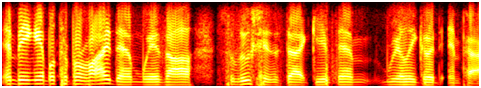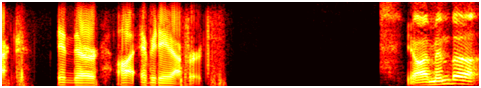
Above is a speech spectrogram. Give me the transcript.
and being able to provide them with uh, solutions that give them really good impact in their uh, everyday efforts. You know, I remember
